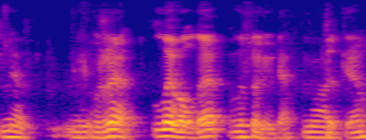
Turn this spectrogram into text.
Нет. не- Уже level, да, высокий у тебя. Ну, а Всё-таки, а?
